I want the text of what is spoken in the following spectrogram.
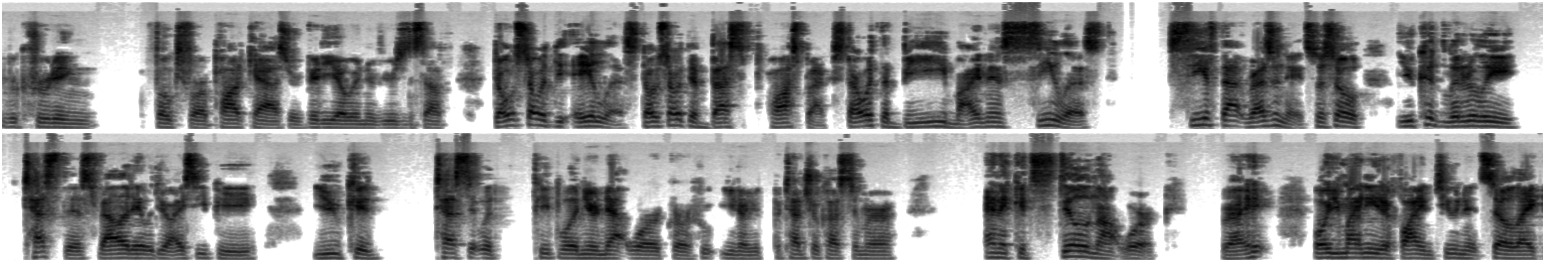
recruiting folks for our podcast or video interviews and stuff. Don't start with the A list. Don't start with the best prospects. Start with the B minus C list. See if that resonates. So, so you could literally test this, validate with your ICP. You could test it with people in your network or who, you know, your potential customer and it could still not work, right? Or you might need to fine tune it. So like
